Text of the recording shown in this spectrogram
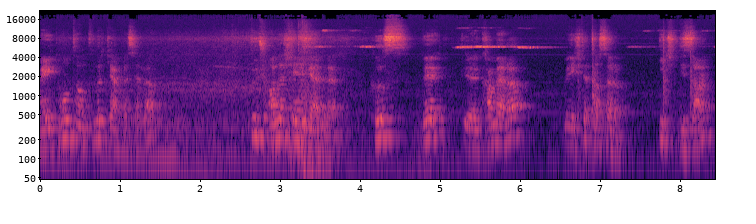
e, 10 tanıtılırken mesela 3 ana şeye geldiler. Hız ve e, kamera ve işte tasarım. İç dizayn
